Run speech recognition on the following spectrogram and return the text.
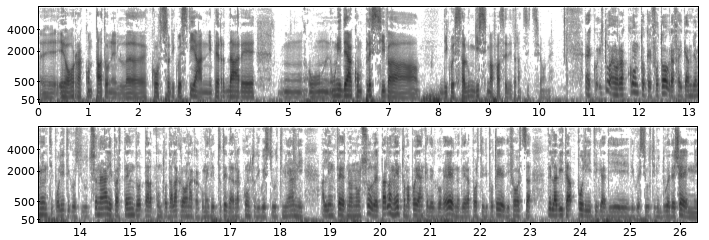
eh, e ho raccontato nel eh, corso di questi anni per dare mh, mm, un, un'idea complessiva di questa lunghissima fase di transizione. Ecco, il tuo è un racconto che fotografa i cambiamenti politico-istituzionali partendo appunto, dalla cronaca, come hai detto te, dal racconto di questi ultimi anni all'interno non solo del Parlamento, ma poi anche del governo, dei rapporti di potere e di forza della vita politica di, di, questi ultimi due decenni.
